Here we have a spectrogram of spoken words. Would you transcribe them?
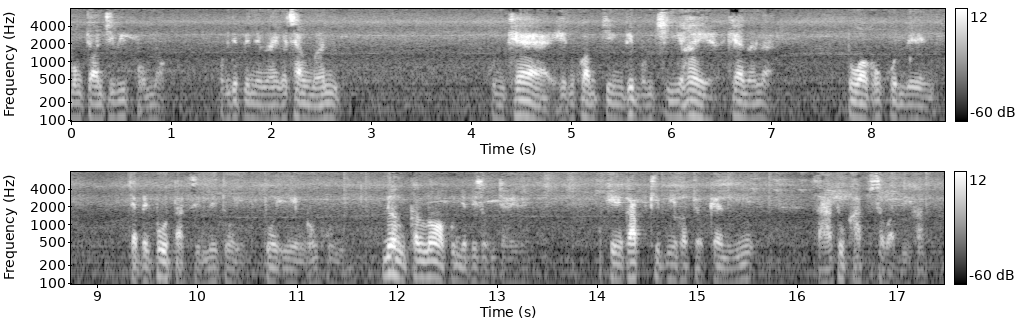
วงจรชีวิตผมหรอก ผมจะเป็นยังไงก็ช่างมัน คุณแค่เห็นความจริงที่ผมชี้ให้ แค่นั้นแหละ ตัวของคุณเอง จะเป็นผู้ตัดสินในตัวตัวเองของคุณ เรื่องข้างนอกคุณอย่าไปสนใจเลย โอเคครับ คลิปนี้ก็จบแค่นี้ สาธุครับ สวัสดีครับ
